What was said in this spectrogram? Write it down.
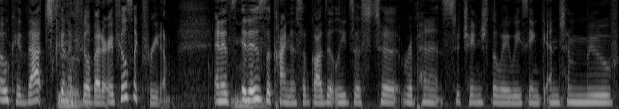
okay, that's going to feel better. It feels like freedom. And it's it is the kindness of God that leads us to repentance, to change the way we think and to move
